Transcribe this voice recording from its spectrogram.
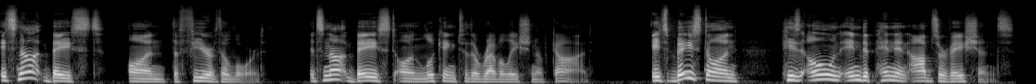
it's not based on the fear of the Lord. It's not based on looking to the revelation of God. It's based on his own independent observations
